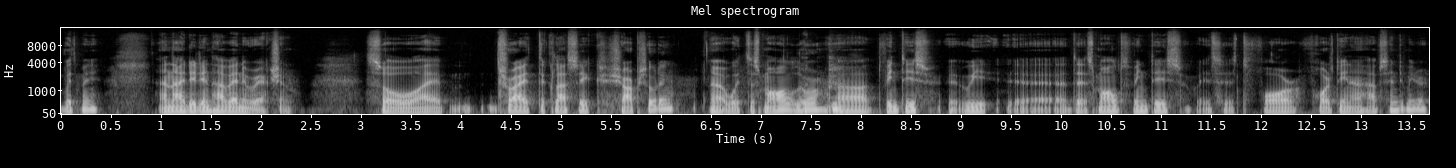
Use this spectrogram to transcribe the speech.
with me, and I didn't have any reaction. So I tried the classic sharpshooting uh, with the small lure, uh, 20s. We uh, the small 20s is it for 14 and a half centimeter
